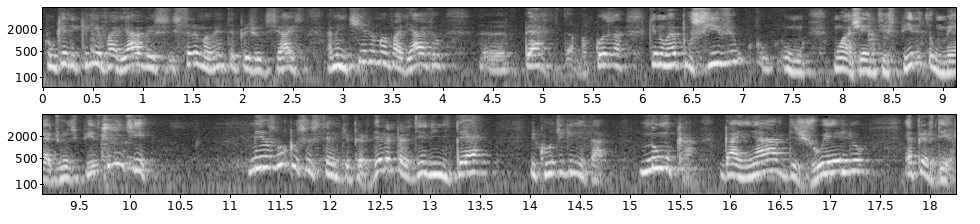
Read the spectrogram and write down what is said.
com que ele crie variáveis extremamente prejudiciais. A mentira é uma variável uh, pérfida, uma coisa que não é possível um, um agente espírita, um médium espírita, mentir. Mesmo que vocês tenham que perder, é perder em pé e com dignidade. Nunca ganhar de joelho é perder.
